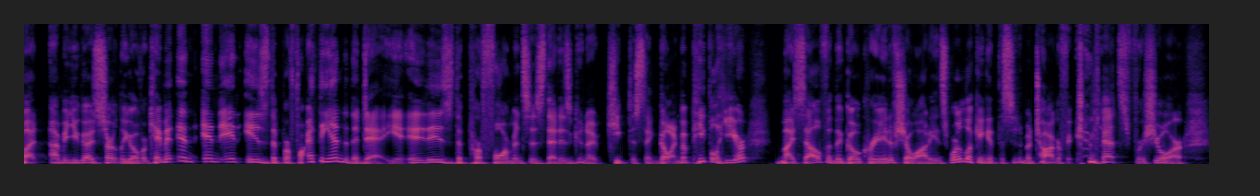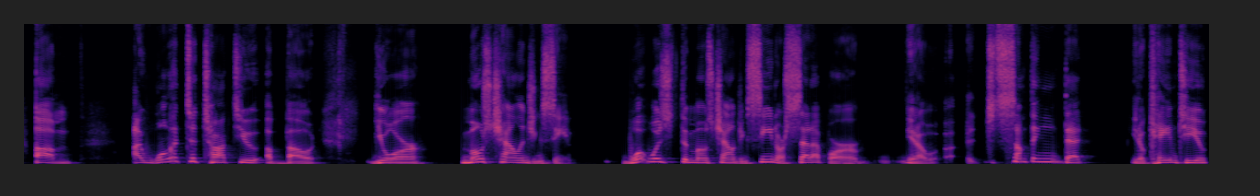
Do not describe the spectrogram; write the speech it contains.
but I mean, you guys certainly overcame it, and and it is the perform. At the end of the day, it, it is the performances that is going to keep this thing going. But people here, myself and the Go Creative Show audience, we're looking at the cinematography. That's for sure. Um, I want to talk to you about your most challenging scene what was the most challenging scene or setup or you know something that you know came to you?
